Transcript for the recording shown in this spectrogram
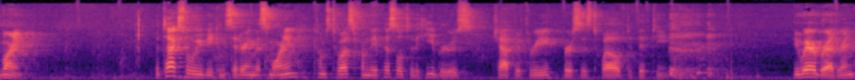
morning. The text we will be considering this morning comes to us from the Epistle to the Hebrews, chapter 3, verses 12 to 15. Beware, brethren,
